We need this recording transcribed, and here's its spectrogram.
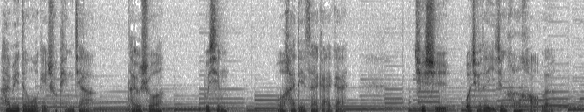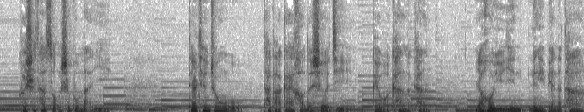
还没等我给出评价，他又说：“不行，我还得再改改。”其实我觉得已经很好了，可是他总是不满意。第二天中午，他把改好的设计给我看了看，然后语音另一边的他，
